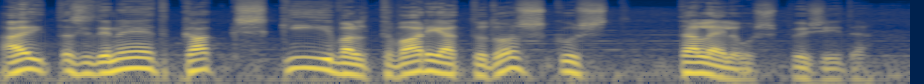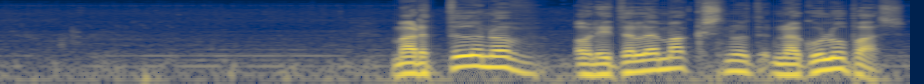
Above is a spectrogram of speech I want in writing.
aitasid need kaks kiivalt varjatud oskust tal elus püsida. Martõnov oli talle maksnud nagu lubas.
